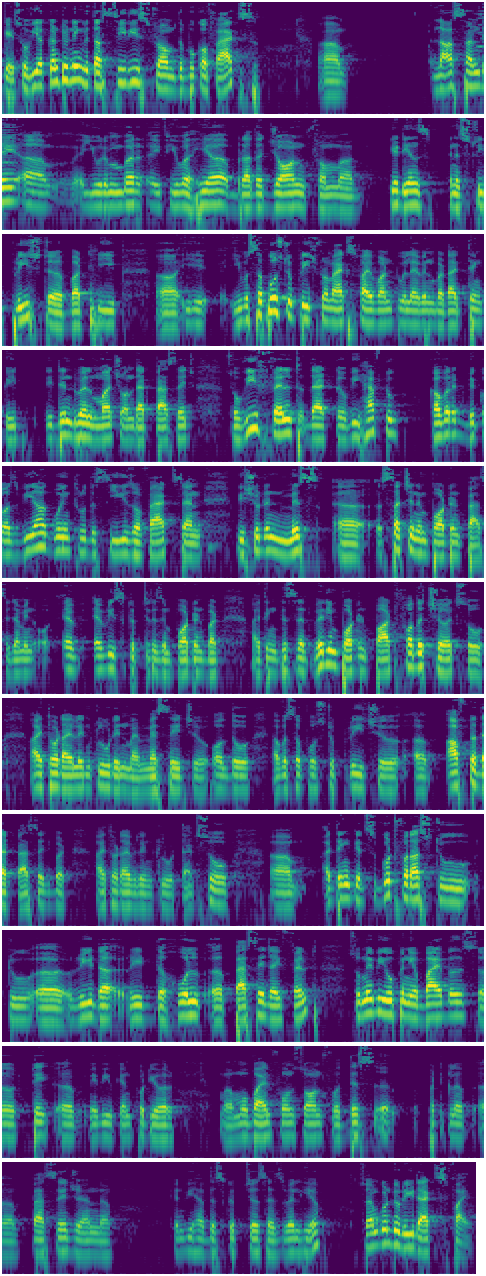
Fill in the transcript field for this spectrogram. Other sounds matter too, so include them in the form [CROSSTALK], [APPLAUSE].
Okay, so we are continuing with our series from the book of Acts. Um, last Sunday, um, you remember if you were here, Brother John from uh, Gideon's ministry preached, uh, but he, uh, he he was supposed to preach from Acts 5 1 to 11, but I think he, he didn't dwell much on that passage. So we felt that we have to cover it because we are going through the series of acts and we shouldn't miss uh, such an important passage i mean ev- every scripture is important but i think this is a very important part for the church so i thought i'll include in my message uh, although i was supposed to preach uh, uh, after that passage but i thought i will include that so um, I think it's good for us to to uh, read uh, read the whole uh, passage. I felt so. Maybe open your Bibles. Uh, take uh, maybe you can put your mobile phones on for this particular uh, passage, and uh, can we have the scriptures as well here? So I'm going to read Acts five.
